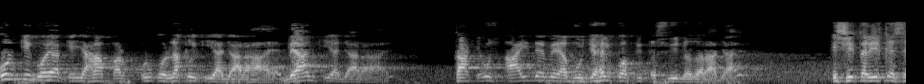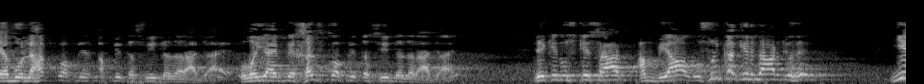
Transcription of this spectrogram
ان کی گویا کہ یہاں پر ان کو نقل کیا جا رہا ہے، بیان کیا جا رہا ہے۔ تاکہ اس آئینے میں ابو جہل کو اپنی تصویر نظر آ جائے۔ اسی طریقے سے ابو لہب کو اپنی اپنی تصویر نظر آ جائے۔ اویا ابن خلف کو اپنی تصویر نظر آ جائے۔ لیکن اس کے ساتھ انبیاء اور رسول کا کردار جو ہے، یہ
